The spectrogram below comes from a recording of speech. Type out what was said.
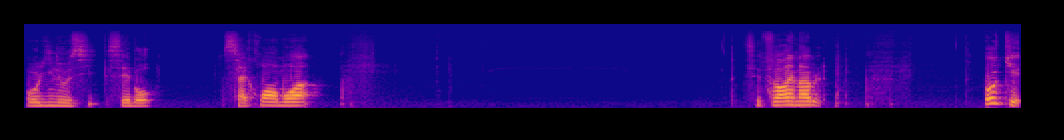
All-in aussi, c'est beau. Ça croit en moi. C'est fort aimable. Ok.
